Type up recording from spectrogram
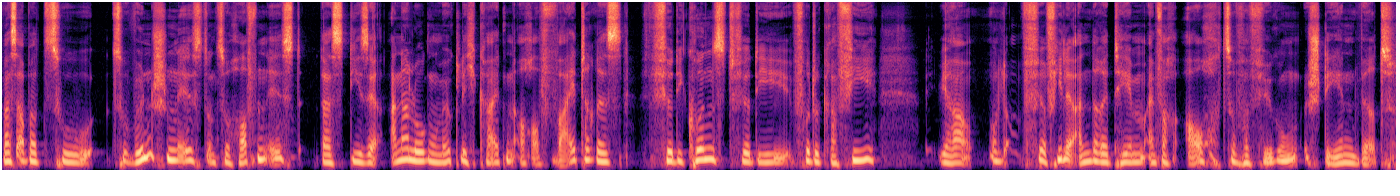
Was aber zu, zu wünschen ist und zu hoffen ist, dass diese analogen Möglichkeiten auch auf weiteres für die Kunst, für die Fotografie ja, und für viele andere Themen einfach auch zur Verfügung stehen wird.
